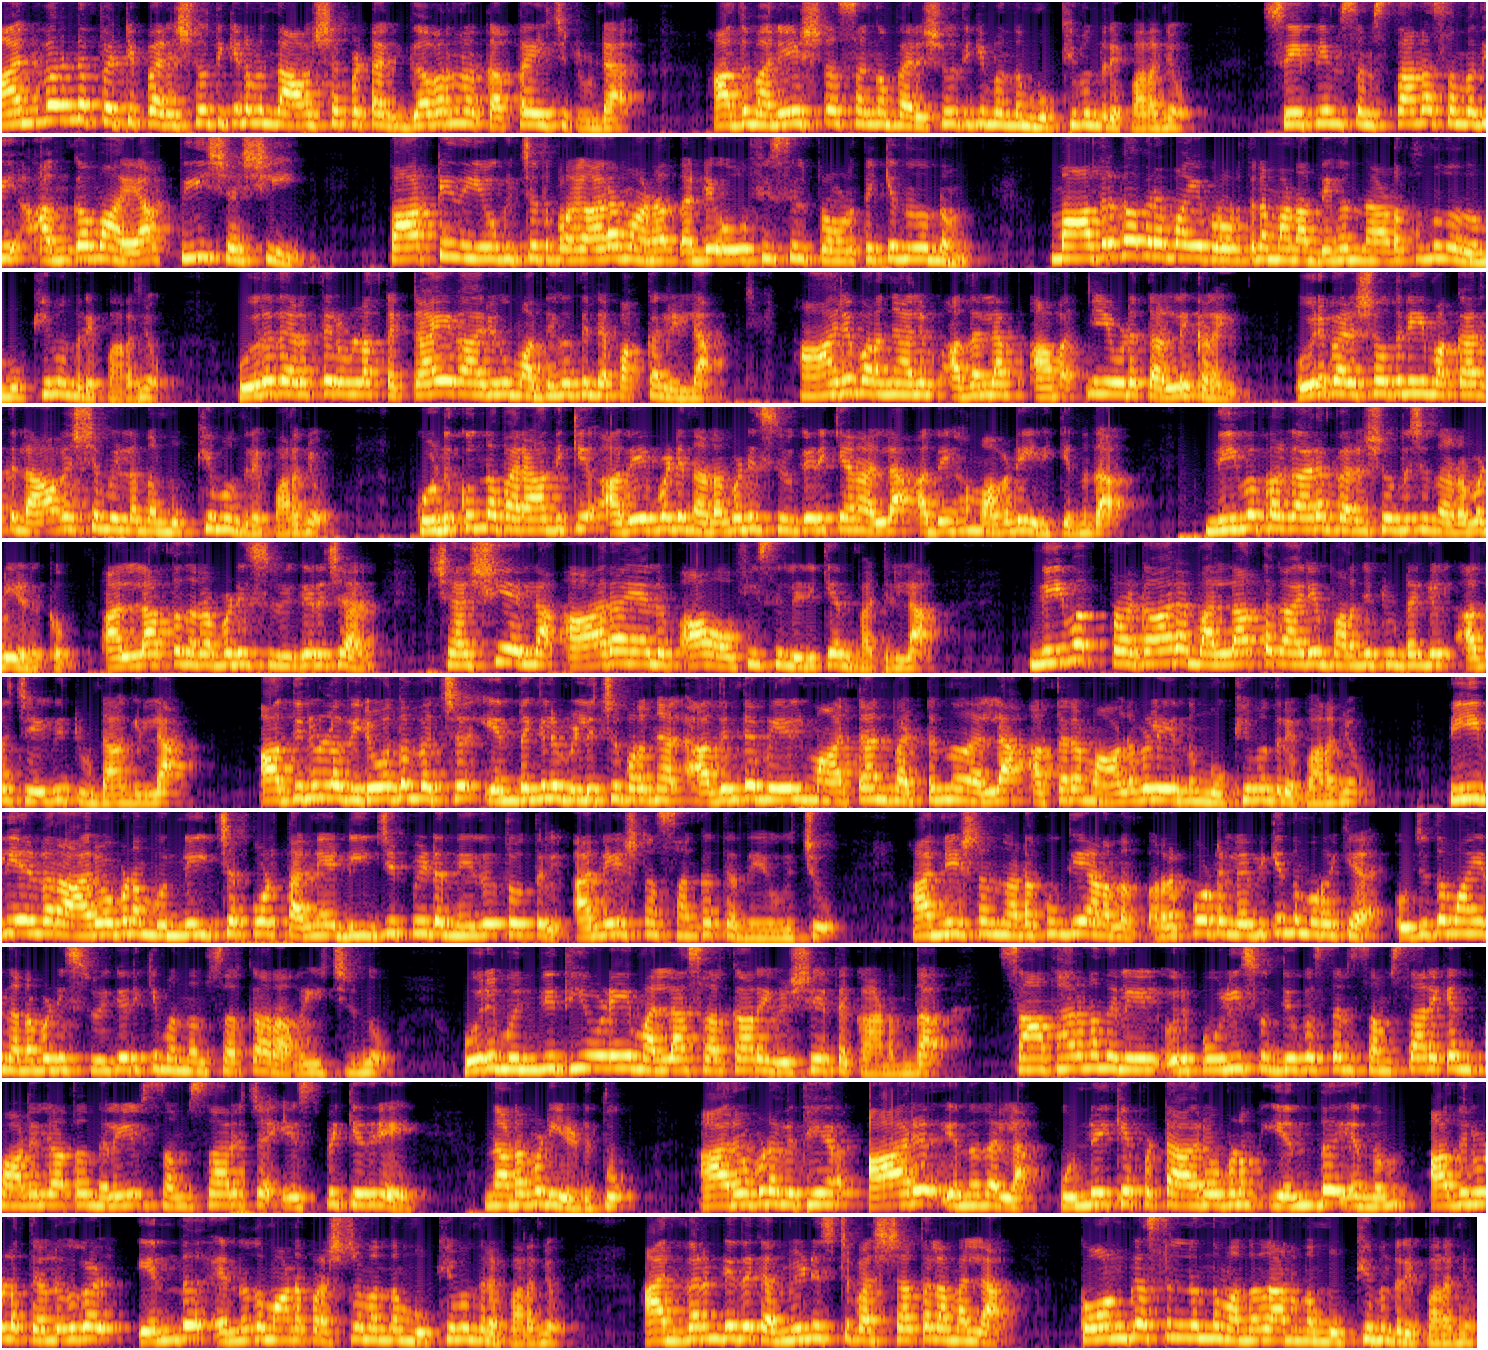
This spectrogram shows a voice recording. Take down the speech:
അൻവറിനെ പറ്റി പരിശോധിക്കണമെന്ന് ആവശ്യപ്പെട്ട ഗവർണർ കത്തയച്ചിട്ടുണ്ട്. അതും അന്വേഷണ സംഘം പരിശോധിക്കുമെന്നും മുഖ്യമന്ത്രി പറഞ്ഞു. സി സംസ്ഥാന സമിതി അംഗമായ പി ശശി പാർട്ടി നിയോഗിച്ചത് പ്രകാരമാണ് തന്റെ ഓഫീസിൽ പ്രവർത്തിക്കുന്നതെന്നും മാതൃകാപരമായ പ്രവർത്തനമാണ് അദ്ദേഹം നടത്തുന്നതെന്നും മുഖ്യമന്ത്രി പറഞ്ഞു. ഒരു തരത്തിലുള്ള തെറ്റായ കാര്യവും അദ്ദേഹത്തിന്റെ പക്കലില്ല. ആര് പറഞ്ഞാലും അതെല്ലാം അവജ്ഞയോടെ തള്ളിക്കളയും. ഒരു പരിശോധനയും അക്കാര്യത്തിൽ ആവശ്യമില്ലെന്നും മുഖ്യമന്ത്രി പറഞ്ഞു. കൊടുക്കുന്ന പരാതിക്ക് അതേപടി നടപടി സ്വീകരിക്കാനല്ല അദ്ദേഹം അവിടെ ഇരിക്കുന്നത്. നിയമപ്രകാരം പരിശോധിച്ച് നടപടിയെടുക്കും. അല്ലാത്ത നടപടി സ്വീകരിച്ചാൽ ശശിയല്ല ആരായാലും ആ ഓഫീസിൽ ഇരിക്കാൻ പറ്റില്ല. നിയമപ്രകാരമല്ലാത്ത കാര്യം പറഞ്ഞിട്ടുണ്ടെങ്കിൽ അത് ചെയ്തിട്ടുണ്ടാകില്ല. അതിനുള്ള വിരോധം വെച്ച് എന്തെങ്കിലും വിളിച്ചു പറഞ്ഞാൽ അതിന്റെ മേൽ മാറ്റാൻ പറ്റുന്നതല്ല അത്തരം ആളുകളെ എന്നും മുഖ്യമന്ത്രി പറഞ്ഞു. പി. വി. അൻവർ ആരോപണം ഉന്നയിച്ചപ്പോൾ തന്നെ ഡി. ജി. പിയുടെ നേതൃത്വത്തിൽ അന്വേഷണ സംഘത്തെ നിയോഗിച്ചു. അന്വേഷണം നടക്കുകയാണെന്നും റിപ്പോർട്ട് ലഭിക്കുന്ന മുറയ്ക്ക് ഉചിതമായ നടപടി സ്വീകരിക്കുമെന്നും സർക്കാർ അറിയിച്ചിരുന്നു. ഒരു മുൻവിധിയോടെയും അല്ല സർക്കാർ ഈ വിഷയത്തെ കാണുന്നത്. സാധാരണ നിലയിൽ ഒരു പോലീസ് ഉദ്യോഗസ്ഥൻ സംസാരിക്കാൻ പാടില്ലാത്ത നിലയിൽ സംസാരിച്ച എസ് പിക്കെതിരെ നടപടിയെടുത്തു. ആരോപണ വിധേയർ ആര് എന്നതല്ല. ഉന്നയിക്കപ്പെട്ട ആരോപണം എന്ത് എന്നും അതിനുള്ള തെളിവുകൾ എന്ത് എന്നതുമാണ് പ്രശ്നമെന്നും മുഖ്യമന്ത്രി പറഞ്ഞു. അൻവറിന്റേത് കമ്മ്യൂണിസ്റ്റ് പശ്ചാത്തലമല്ല. കോൺഗ്രസിൽ നിന്ന് വന്നതാണെന്നും മുഖ്യമന്ത്രി പറഞ്ഞു.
